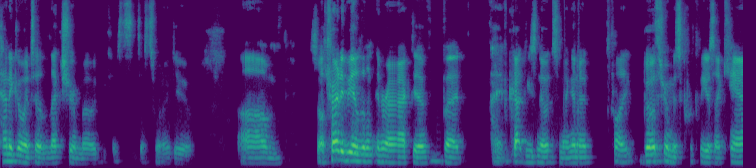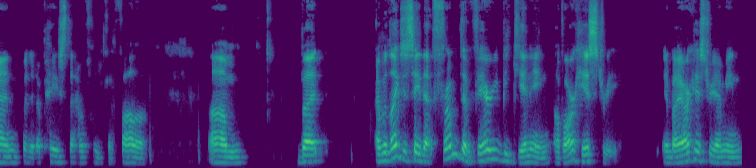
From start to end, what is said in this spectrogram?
kind of go into lecture mode because that's what I do. Um, so I'll try to be a little interactive, but I've got these notes and I'm going to probably go through them as quickly as I can, but at a pace that hopefully you can follow. Um, but I would like to say that from the very beginning of our history, and by our history, I mean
